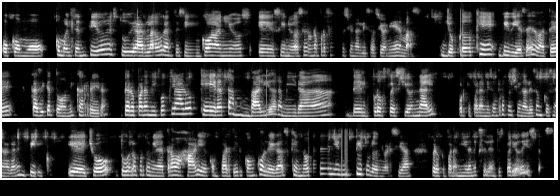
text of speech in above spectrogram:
o como, como el sentido de estudiarla durante cinco años, eh, si no iba a ser una profesionalización y demás. Yo creo que viví ese debate casi que toda mi carrera, pero para mí fue claro que era tan válida la mirada del profesional porque para mí son profesionales aunque se hagan empíricos. Y de hecho tuve la oportunidad de trabajar y de compartir con colegas que no tenían un título de universidad, pero que para mí eran excelentes periodistas.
